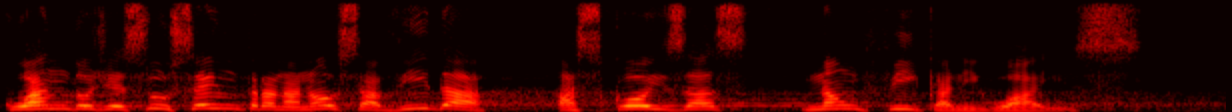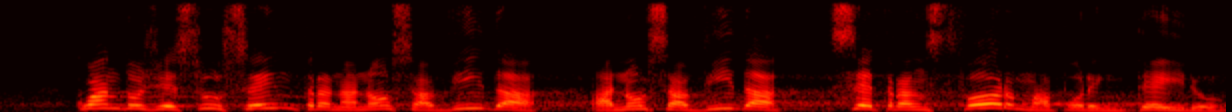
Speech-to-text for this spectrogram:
Quando Jesus entra na nossa vida, as coisas não ficam iguais. Quando Jesus entra na nossa vida, a nossa vida se transforma por inteiro.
